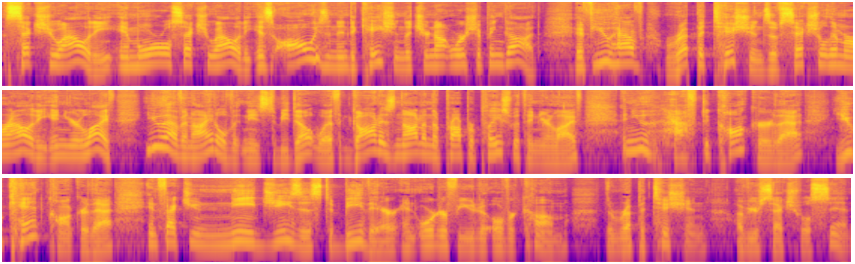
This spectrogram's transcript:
sexuality, immoral sexuality, is always an indication that you're not worshiping God. If you have repetitions of sexual immorality in your life, you have an idol that needs to be dealt with. God is not in the proper place within your life, and you have to conquer that. You can't conquer that. In fact, you need Jesus to be there in order for you to overcome the repetition of your sexual sin.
